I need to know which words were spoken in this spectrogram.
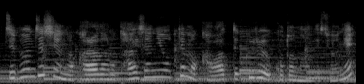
自分自身の体の代謝によっても変わってくることなんですよね。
